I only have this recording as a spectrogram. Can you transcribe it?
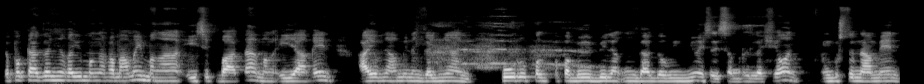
Kapag kaganyan kayo mga kamamay, mga isip bata, mga iyakin, ayaw namin ng ganyan. Puro pagpapabibi lang ang gagawin nyo eh, sa isang relasyon. Ang gusto namin,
